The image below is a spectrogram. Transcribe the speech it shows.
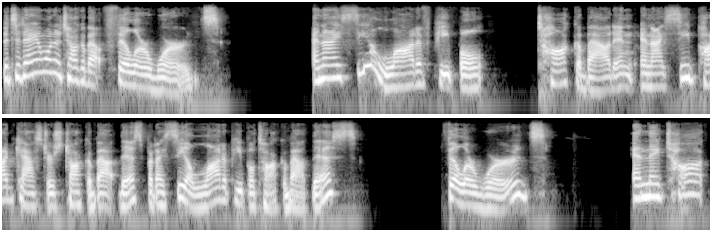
But today I want to talk about filler words. And I see a lot of people talk about, and, and I see podcasters talk about this, but I see a lot of people talk about this filler words. And they talk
